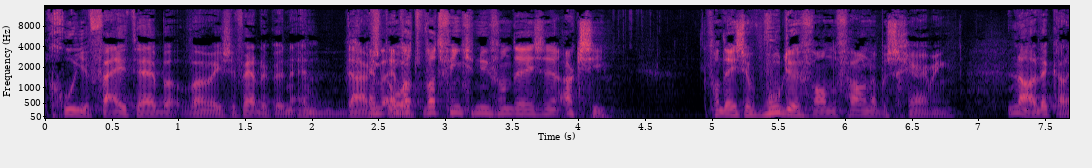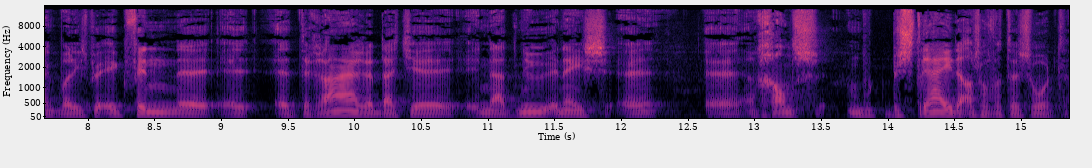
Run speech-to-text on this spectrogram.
goede feiten hebben waarmee ze verder kunnen. En, daar en, en wat, wat vind je nu van deze actie? Van deze woede van faunabescherming? Nou, daar kan ik wel iets... Ik vind uh, het rare dat je inderdaad nu ineens uh, uh, een gans moet bestrijden... alsof het een soort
